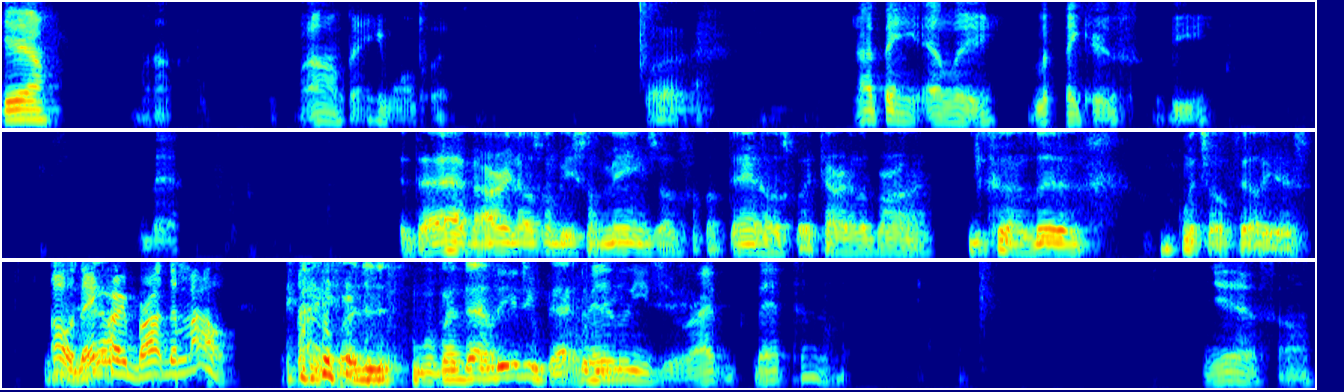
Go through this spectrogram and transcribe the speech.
yeah, I don't think he won't play. But I think L.A. Lakers would be best. if that happened, I already know it's gonna be some memes of, of Thanos with Kyrie and LeBron. You couldn't live with your failures. Oh, they Where already brought them out. did- where did where did that lead you back? to Where it me? leads you, right? Back to them. Yeah, so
